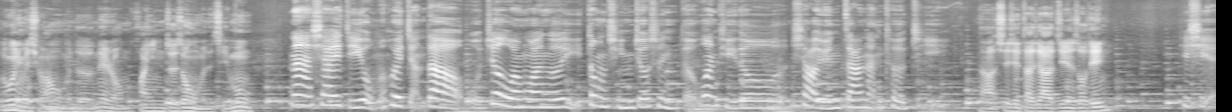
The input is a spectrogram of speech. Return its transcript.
如果你们喜欢我们的内容，欢迎追踪我们的节目。那下一集我们会讲到，我就玩玩而已，动情就是你的问题的哦，校园渣男特辑。那谢谢大家今天收听，谢谢。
